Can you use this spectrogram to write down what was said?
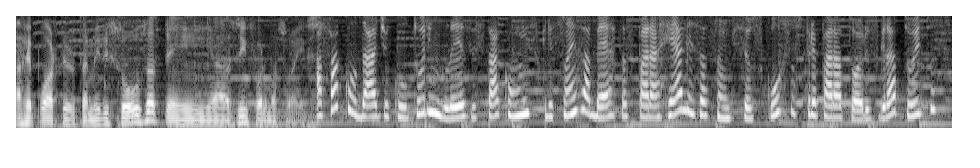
A repórter Tamiri Souza tem as informações. A Faculdade Cultura Inglesa está com inscrições abertas para a realização de seus cursos preparatórios gratuitos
